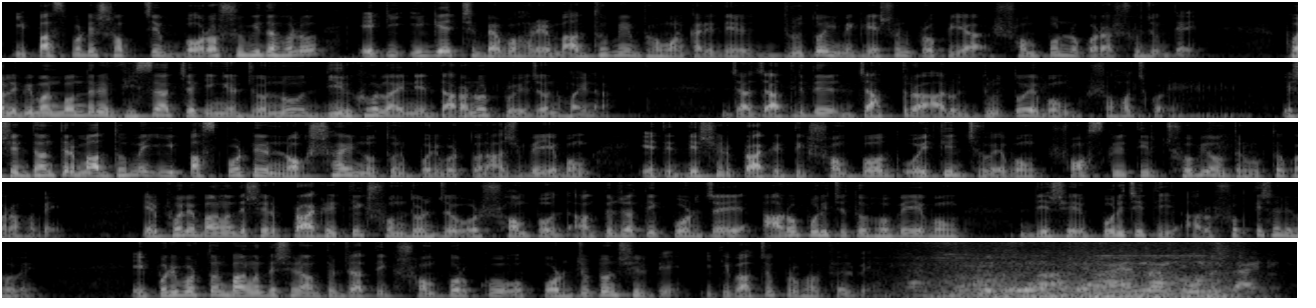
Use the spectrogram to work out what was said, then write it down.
ই পাসপোর্টের সবচেয়ে বড় সুবিধা হলো এটি ইগেট ব্যবহারের মাধ্যমে ভ্রমণকারীদের দ্রুত ইমিগ্রেশন প্রক্রিয়া সম্পন্ন করার সুযোগ দেয়। ফলে বিমানবন্দরে ভিসা চেকিংয়ের জন্য দীর্ঘ লাইনে দাঁড়ানোর প্রয়োজন হয় না, যা যাত্রীদের যাত্রা আরও দ্রুত এবং সহজ করে। এ সিদ্ধান্তের মাধ্যমে ই পাসপোর্টের নকশায় নতুন পরিবর্তন আসবে এবং এতে দেশের প্রাকৃতিক সম্পদ, ঐতিহ্য এবং সংস্কৃতির ছবি অন্তর্ভুক্ত করা হবে। এর ফলে বাংলাদেশের প্রাকৃতিক সৌন্দর্য ও সম্পদ আন্তর্জাতিক পর্যায়ে আরও পরিচিত হবে এবং দেশের পরিচিতি আরও শক্তিশালী হবে। এই পরিবর্তন বাংলাদেশের আন্তর্জাতিক সম্পর্ক ও পর্যটন শিল্পে ইতিবাচক প্রভাব ফেলবে।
